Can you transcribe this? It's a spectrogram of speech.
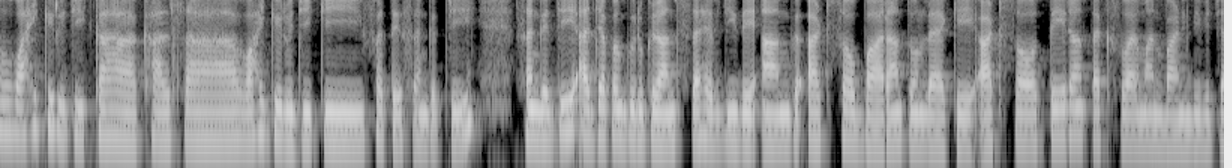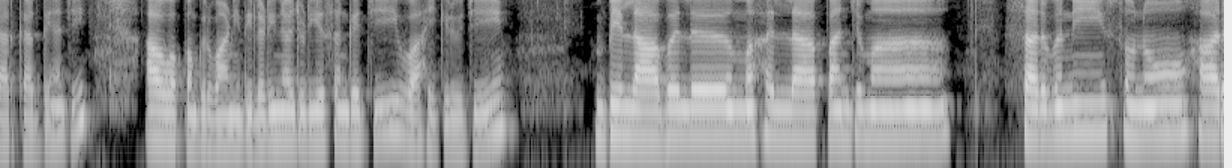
ਵਾਹਿਗੁਰੂ ਜੀ ਕਾ ਖਾਲਸਾ, ਵਾਹਿਗੁਰੂ ਜੀ ਕੀ ਫਤਿਹ ਸੰਗਤ ਜੀ। ਸੰਗਤ ਜੀ, ਅੱਜ ਆਪਾਂ ਗੁਰੂ ਗ੍ਰੰਥ ਸਾਹਿਬ ਜੀ ਦੇ ਅੰਗ 812 ਤੋਂ ਲੈ ਕੇ 813 ਤੱਕ ਸਵੈਮਨ ਬਾਣੀ ਦੀ ਵਿਚਾਰ ਕਰਦੇ ਹਾਂ ਜੀ। ਆਓ ਆਪਾਂ ਗੁਰਬਾਣੀ ਦੀ ਲੜੀ ਨਾਲ ਜੁੜੀਏ ਸੰਗਤ ਜੀ, ਵਾਹਿਗੁਰੂ ਜੀ। ਬਿਲਾਵਲ ਮਹੱਲਾ ਪੰਜਵਾਂ, ਸਰਵਨੀ ਸੁਨੋ ਹਰ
